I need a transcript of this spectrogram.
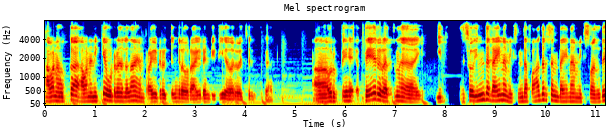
அவனை உட்கா அவனை நிக்க விடுறதுலதான் என் ப்ரைடு இருக்குங்கிற ஒரு ஐடென்டிட்டி அவர் வச்சிருக்காரு ஆஹ் அவர் பே பேரு ரத்ன ஸோ இந்த டைனாமிக்ஸ் இந்த ஃபாதர்ஸ் அண்ட் டைனாமிக்ஸ் வந்து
